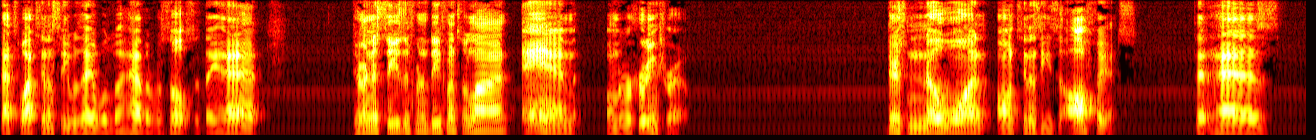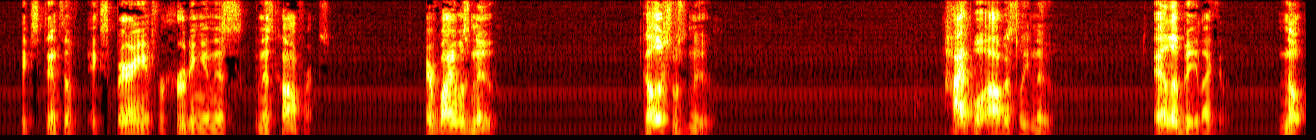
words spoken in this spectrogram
That's why Tennessee was able to have the results that they had during the season from the defensive line and on the recruiting trail. There's no one on Tennessee's offense that has extensive experience recruiting in this in this conference. Everybody was new. Coach was new. Heupel obviously new. Elarbee, like no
